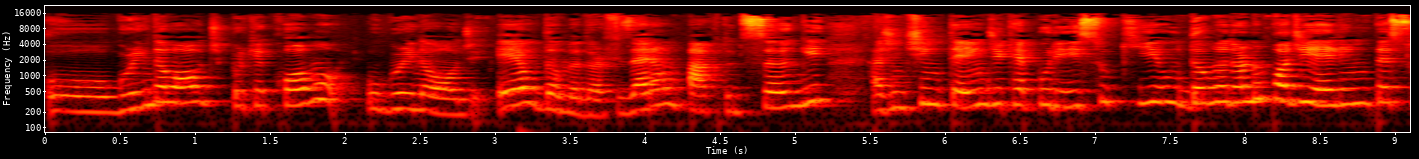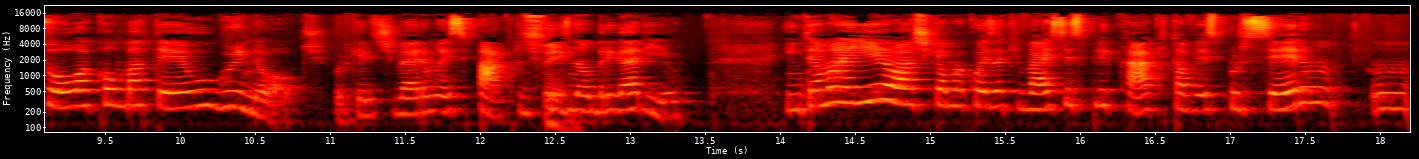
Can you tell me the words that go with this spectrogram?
o Grindelwald, porque como o Grindelwald e o Dumbledore fizeram um pacto de sangue, a gente entende que é por isso que o Dumbledore não pode ele em pessoa combater o Grindelwald, porque eles tiveram esse pacto de que Sim. eles não brigariam. Então aí eu acho que é uma coisa que vai se explicar que talvez por ser um, um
